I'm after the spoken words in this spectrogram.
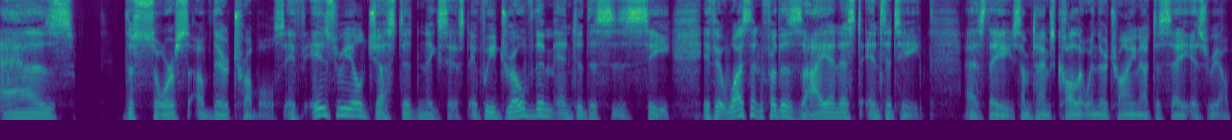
as the source of their troubles. If Israel just didn't exist, if we drove them into the sea, if it wasn't for the Zionist entity, as they sometimes call it when they're trying not to say Israel,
